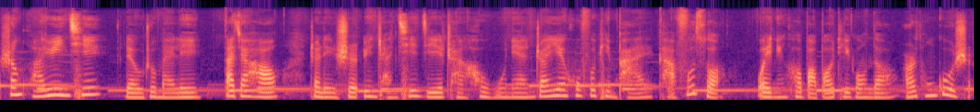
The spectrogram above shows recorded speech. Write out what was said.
升华孕期，留住美丽。大家好，这里是孕产期及产后五年专业护肤品牌卡夫索为您和宝宝提供的儿童故事。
